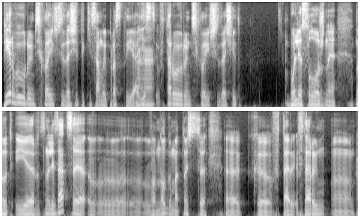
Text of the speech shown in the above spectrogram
первый уровень психологической защиты, такие самые простые, а Ага. есть второй уровень психологической защиты, более сложные. Ну вот и рационализация э, э, во многом относится э, к втор- вторым, э, то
